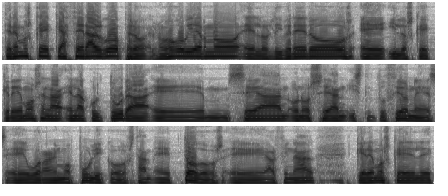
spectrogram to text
Tenemos que, hacer algo, pero el nuevo gobierno, eh, los libreros eh, y los que creemos en la, en la cultura, eh, sean o no sean instituciones u organismos públicos, todos, al final queremos que,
